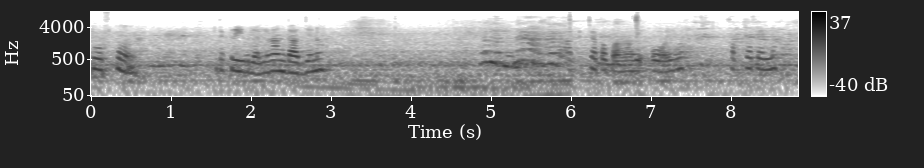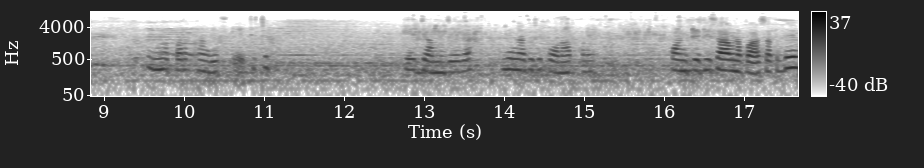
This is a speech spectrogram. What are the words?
ਦੋ ਸਪੂਨ ਦੇ ਕਰੀਬ ਲੈ ਲੈਣਾ ਅੰਦਾਜ਼ੇ ਨਾਲ। ਚ ਆਪਾਂ ਪਾਵਾਂਗੇ ਆਇਲ ਸਭ ਤੋਂ ਪਹਿਲਾਂ ਇਹਨੂੰ ਆਪਾਂ ਰੱਖਾਂਗੇ ਫ੍ਰਿਜ 'ਚ। ਇਹ ਜੰਮ ਜਾਏਗਾ। ਜਿੰਨਾ ਤੁਸੀਂ ਪਾਉਣਾ ਆਪਣੇ ਕੁਆਂਟੀਟੀ ਹਿਸਾਬ ਨਾਲ ਪਾ ਸਕਦੇ ਹੋ।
